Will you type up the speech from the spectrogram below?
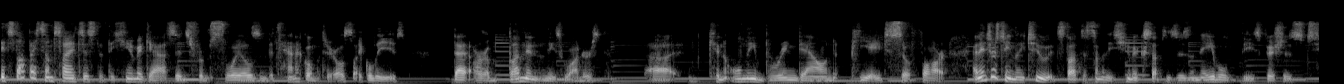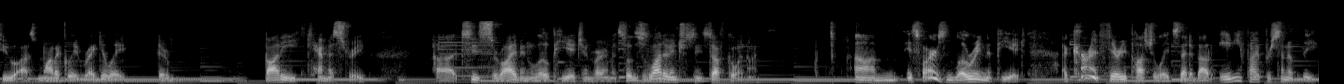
It's thought by some scientists that the humic acids from soils and botanical materials like leaves that are abundant in these waters uh, can only bring down pH so far. And interestingly, too, it's thought that some of these humic substances enable these fishes to osmotically regulate their body chemistry uh, to survive in low pH environments. So there's a lot of interesting stuff going on. Um, as far as lowering the pH, a current theory postulates that about 85% of the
